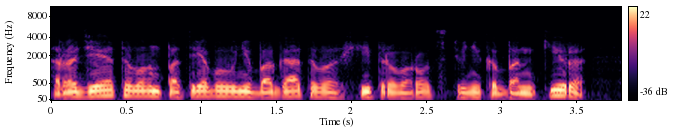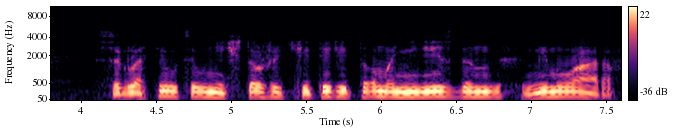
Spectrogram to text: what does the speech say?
Ради этого он по требованию богатого хитрого родственника банкира согласился уничтожить четыре тома неизданных мемуаров.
